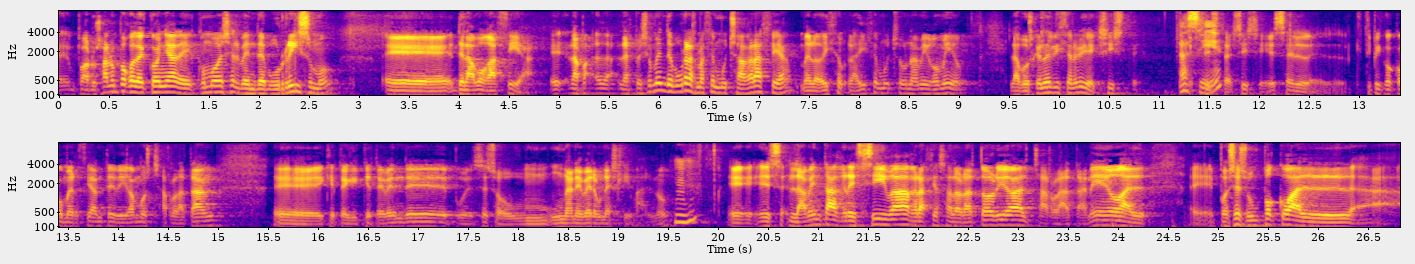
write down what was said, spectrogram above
eh, por usar un poco de coña, de cómo es el vendeburrismo eh, de la abogacía. Eh, la, la- la expresión vendeburras me hace mucha gracia, me lo dice, la dice mucho un amigo mío, la busqué en el diccionario y existe. ¿Ah, sí? Existe, sí, sí, es el, el típico comerciante, digamos, charlatán, eh, que, te, que te vende, pues eso, un- una nevera, un esquimal, ¿no? Eh, es la venta agresiva gracias al oratorio, al charlataneo, al, eh, pues eso, un poco al, a-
